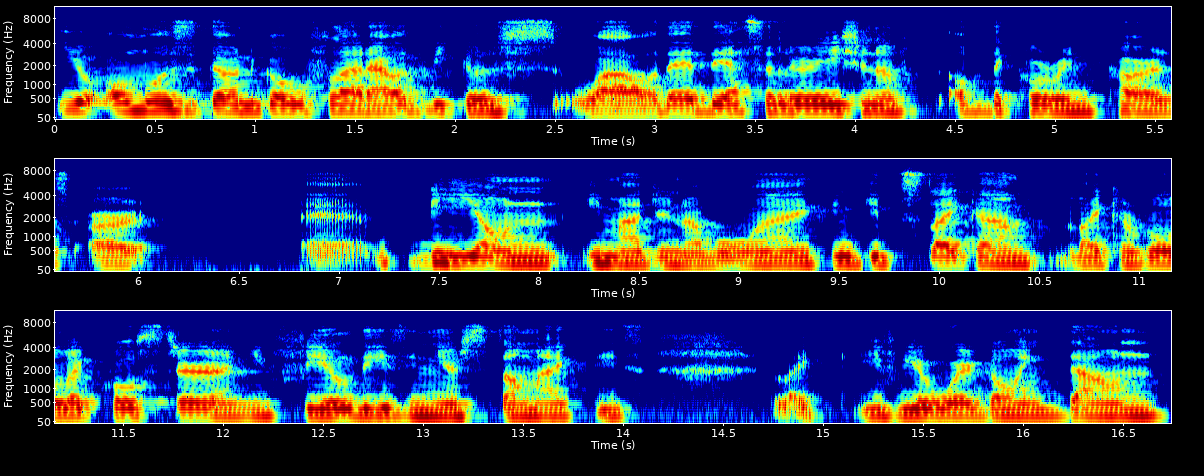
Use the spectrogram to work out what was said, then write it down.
you almost don't go flat out because wow the, the acceleration of, of the current cars are uh, beyond imaginable. I think it's like a um, like a roller coaster, and you feel this in your stomach. This, like if you were going down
